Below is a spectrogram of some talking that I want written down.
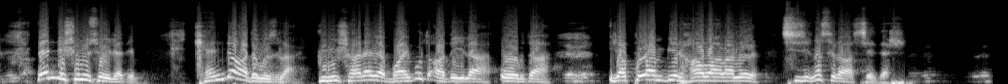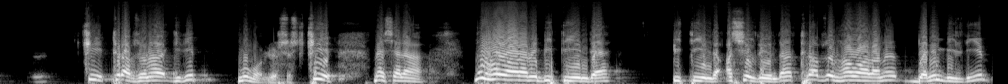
Biliyorlar. Ben de şunu söyledim. Kendi adımızla, Gümüşhane ve Bayburt adıyla orada Evet, yapılan bir havaalanı sizi nasıl rahatsız eder? evet, evet, evet. Ki Trabzon'a gidip mum oluyorsunuz. Ki mesela bu havaalanı bittiğinde, bittiğinde, açıldığında Trabzon havaalanı benim bildiğim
